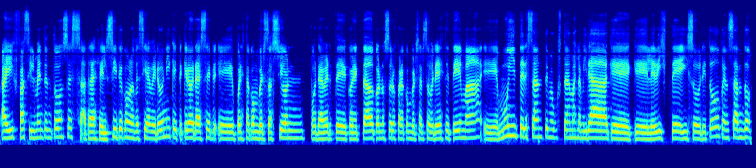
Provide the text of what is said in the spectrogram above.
ahí fácilmente entonces a través del sitio, como nos decía Verónica, y te quiero agradecer eh, por esta conversación, por haberte conectado con nosotros para conversar sobre este tema. Eh, muy interesante, me gusta además la mirada que, le diste y sobre todo pensando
